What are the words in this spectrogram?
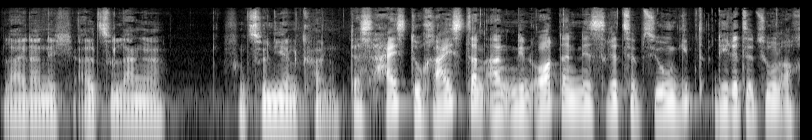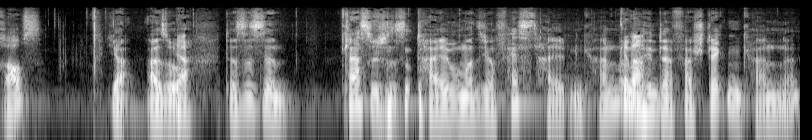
leider nicht allzu lange funktionieren können. Das heißt, du reist dann an den Orten, an denen es Rezeption gibt, die Rezeption auch raus? Ja, also ja. das ist ein klassisches Teil, wo man sich auch festhalten kann genau. oder hinter verstecken kann. Ne?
